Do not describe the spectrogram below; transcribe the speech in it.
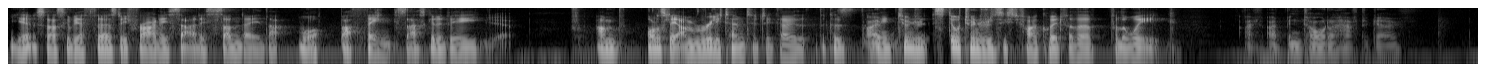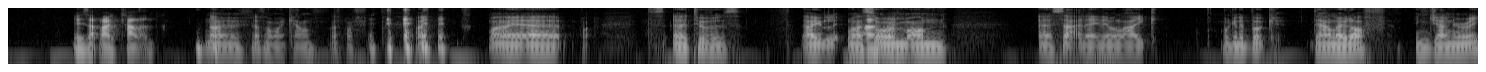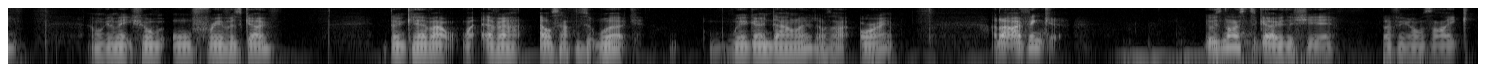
Yeah, so that's gonna be a Thursday, Friday, Saturday, Sunday. That well, I think so. That's gonna be. Yeah, I'm honestly, I'm really tempted to go because I, I- mean, 200 still 265 quid for the for the week. I've I've been told I have to go. Is that by Callum? No, that's not my Callum. That's my my, my uh, uh two of us. I when I saw Okay. them on uh, Saturday, they were like, "We're gonna book download off in January, and we're gonna make sure all three of us go. Don't care about whatever else happens at work. We're going download." I was like, "All right." I don't. I think it was nice to go this year, but I think I was like,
